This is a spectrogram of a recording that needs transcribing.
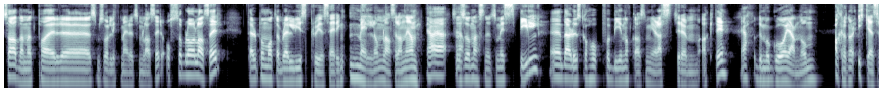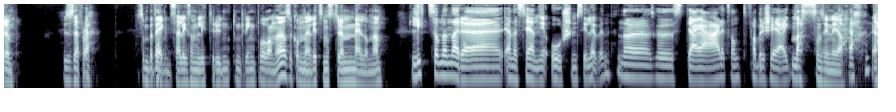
så hadde de et par uh, som så litt mer ut som laser, også blå laser, der det på en måte ble lysprojisering mellom laserne igjen. Ja, ja. Så det så nesten ut som i spill, uh, der du skal hoppe forbi noe som gir deg strømaktig, Ja. og du må gå gjennom akkurat når det ikke er strøm. Hvis du ser for deg. Som bevegde seg liksom litt rundt omkring på vannet, og så kom det litt sånn strøm mellom dem. Litt som den derre ene scenen i Oceans Eleven, når du skal stjele et sånt Fabergé-egg. Mest sannsynlig, ja. Ja.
